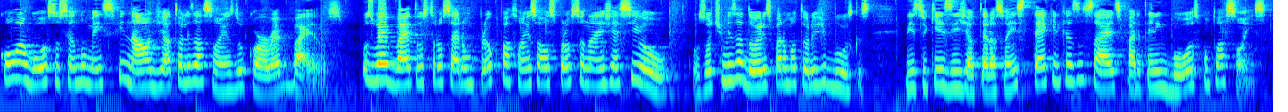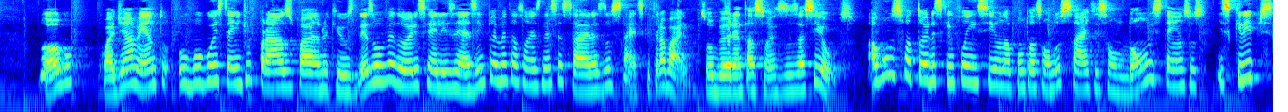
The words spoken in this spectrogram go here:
com agosto sendo o mês final de atualizações do Core Web Vitals. Os Web Vitals trouxeram preocupações aos profissionais de SEO, os otimizadores para motores de buscas, visto que exige alterações técnicas nos sites para terem boas pontuações. Logo, com o adiamento, o Google estende o prazo para que os desenvolvedores realizem as implementações necessárias nos sites que trabalham, sob orientações dos SEOs. Alguns dos fatores que influenciam na pontuação dos sites são DOM extensos, scripts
